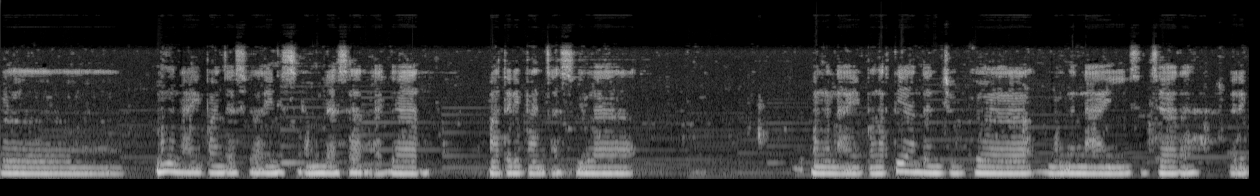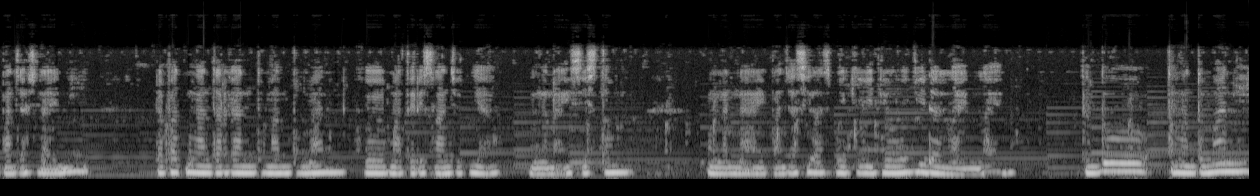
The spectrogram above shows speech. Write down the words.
eh, mengenai Pancasila ini secara mendasar agar materi Pancasila mengenai pengertian dan juga mengenai sejarah dari Pancasila ini dapat mengantarkan teman-teman ke materi selanjutnya mengenai sistem mengenai Pancasila sebagai ideologi dan lain-lain. Tentu teman-teman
